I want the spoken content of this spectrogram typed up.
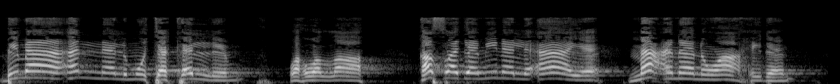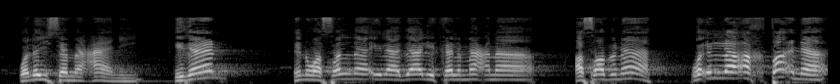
بما أن المتكلم وهو الله. قصد من الآية معنى واحدا وليس معاني. إذن إن وصلنا إلى ذلك المعنى أصبناه. وإلا أخطأنا.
